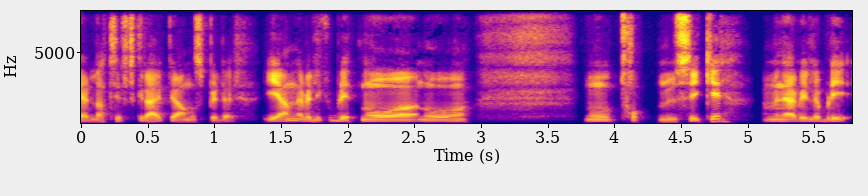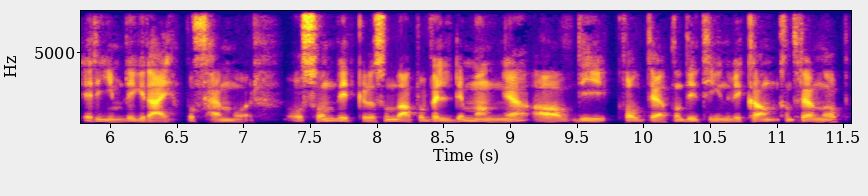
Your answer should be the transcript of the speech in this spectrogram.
relativt grei pianospiller. Igjen, jeg ville ikke blitt noe, noe noen toppmusiker, men jeg ville bli rimelig grei på fem år. Og Sånn virker det som det er på veldig mange av de kvalitetene og de tingene vi kan, kan trene opp.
